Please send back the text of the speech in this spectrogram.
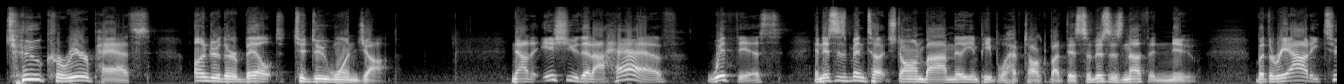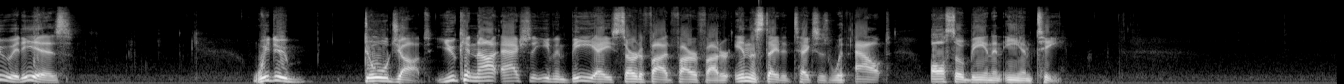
two career paths under their belt to do one job. Now, the issue that I have with this, and this has been touched on by a million people have talked about this, so this is nothing new. But the reality to it is, we do dual jobs. You cannot actually even be a certified firefighter in the state of Texas without also being an EMT.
